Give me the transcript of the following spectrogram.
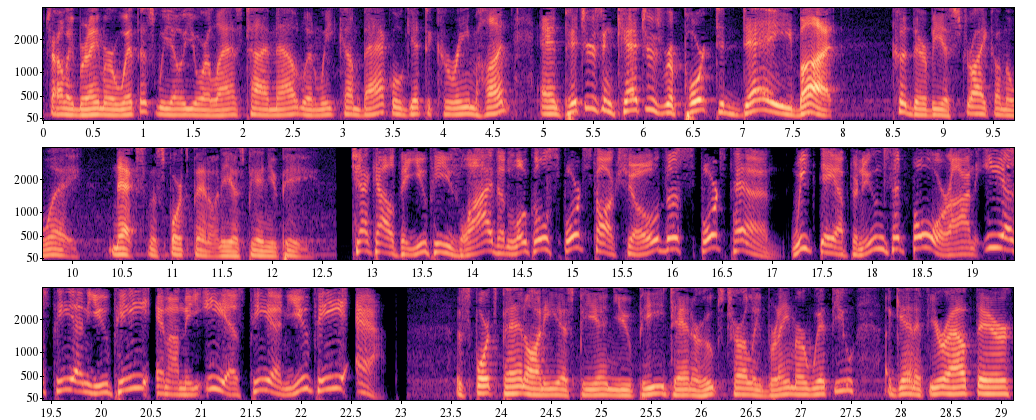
Charlie Bramer with us. We owe you our last time out. When we come back, we'll get to Kareem Hunt and pitchers and catchers report today, but could there be a strike on the way? Next the Sports Pen on ESPN UP. Check out the UP's live and local sports talk show, The Sports Pen. Weekday afternoons at 4 on ESPN UP and on the ESPN UP app. The Sports Pen on ESPN UP. Tanner Hoops, Charlie Bramer with you. Again, if you're out there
